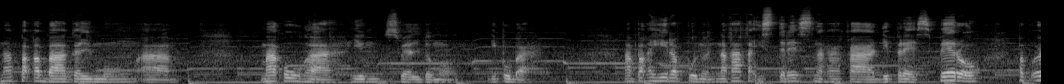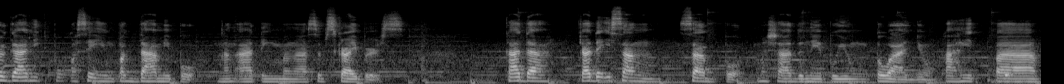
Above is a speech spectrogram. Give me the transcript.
napakabagal mong uh, makuha yung sweldo mo. Di po ba? Napakahirap po nun. Nakaka-stress, nakaka-depress. Pero, pag organic po kasi yung pagdami po ng ating mga subscribers, kada kada isang sub po, masyado na po yung tuwa nyo. Kahit pa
